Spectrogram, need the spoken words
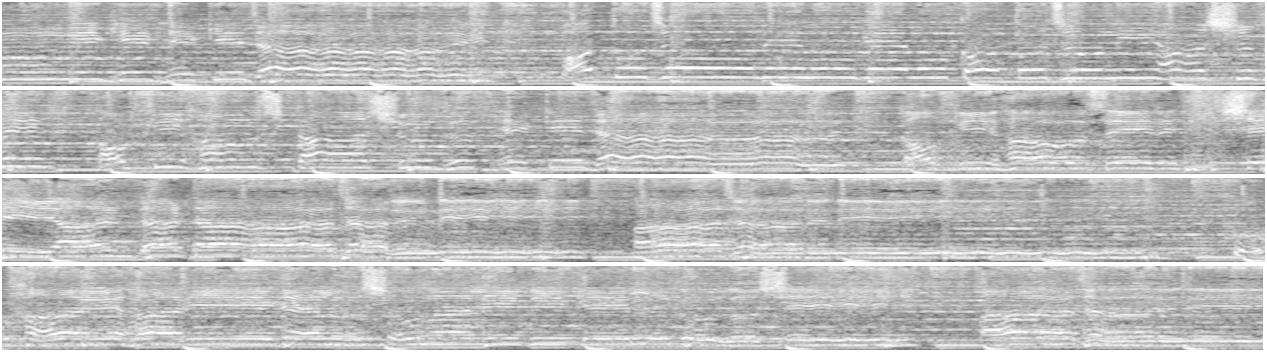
হাউসটা শুধু থেকে যায়। কফি হাউসের সেই আড্ডাটা আজার নেই আজার নেই। কোথায় হারিয়ে গেল সোনালি বিকেলগুলো সেই আজার নেই।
